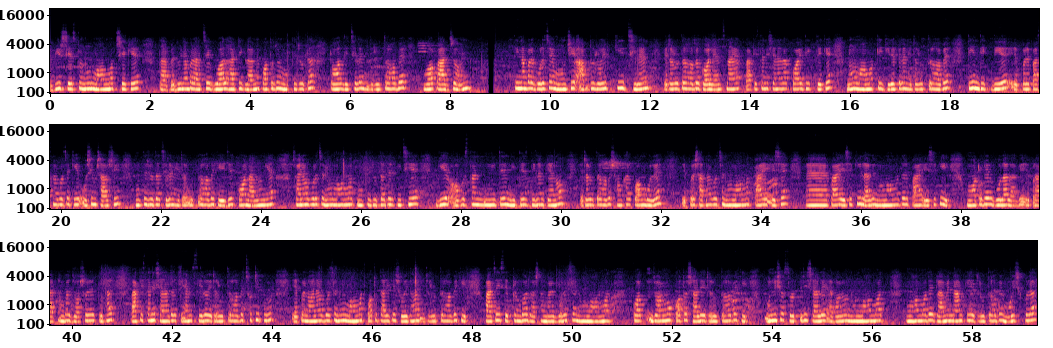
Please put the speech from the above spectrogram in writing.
বীর শ্রেষ্ঠ নূর মোহাম্মদ শেখের তারপরে দুই নম্বরে আছে, গোয়ালহাটি গ্রামে কতজন মুক্তিযোদ্ধা টহল দিচ্ছিলেন? এটির উত্তর হবে গ পাঁচজন। তিন নম্বরে বলেছে মুন্সি আব্দুর রহিম কী ছিলেন? এটার উত্তর হবে গ লেন্স নায়ক পাকিস্তানি সেনারা কয় দিক থেকে নূর মোহাম্মদকে ঘিরে ফেলেন? এটার উত্তর হবে তিন দিক দিয়ে। এরপরে পাঁচ নম্বর বলছে, কে অসীম সাহসী মুক্তিযোদ্ধা ছিলেন? এটার উত্তর হবে কে যে ক নান্নুনিয়া। ছয় নম্বর বলেছে, নূর মোহাম্মদ মুক্তিযোদ্ধাদের পিছিয়ে গিয়ে অবস্থান নিতে নির্দেশ দিলেন কেন? এটার উত্তর হবে সংখ্যায় কম বলে এরপরে সাত নম্বর বলছে, নূর মোহাম্মদ পায়ে এসে পায়ে এসে কি লাগে? নূর মোহাম্মদের পায়ে এসে কি মটরের গোলা লাগে? এরপর আট নম্বর, যশোরের কোথায় পাকিস্তানি সেনাদের ক্যাম্প ছিল? এটার উত্তর হবে ছুটিপুর। এরপর নয় নম্বর বলছে, নূর মোহাম্মদ কত তারিখে শহীদ হন? এটার উত্তর হবে কি পাঁচই সেপ্টেম্বর, দশ নম্বরে বলেছে নূর মোহাম্মদ কত, জন্ম কত সালে? এটার উত্তর হবে কি উনিশশো ছত্রিশ সালে, এগারো নূর মোহাম্মদ মোহাম্মদের গ্রামের নাম কি? এটার উত্তর হবে মহিষখোলা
